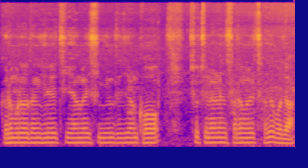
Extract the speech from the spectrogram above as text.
그러므로 당신의 취향을 신경 쓰지 않고 추천하는 사람을 찾아보자.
